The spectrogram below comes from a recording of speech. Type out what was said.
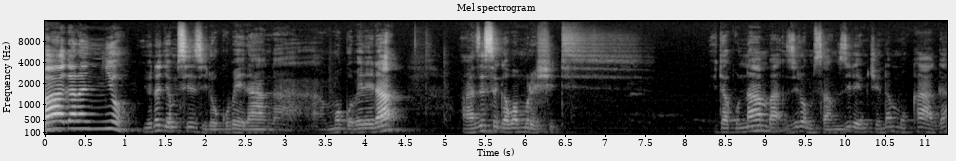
mbaagala nnyo yonna gye musinziira okubeera nga mugoberera nze segabwa mureshid. Ita ku namba 0709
